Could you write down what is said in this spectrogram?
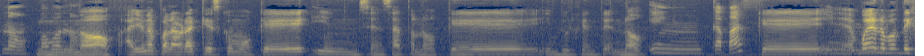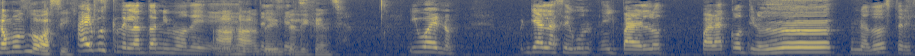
No, bobo no. No, hay una palabra que es como que insensato, no, que indulgente, no, Incapaz. que In- eh, bueno, pues dejámoslo así. Ahí busquen el antónimo de Ajá, de inteligencia. inteligencia. Y bueno, ya la segunda, y para para continuar, una, dos, tres,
